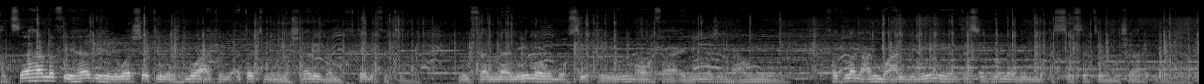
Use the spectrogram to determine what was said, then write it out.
قد ساهم في هذه الورشة مجموعة أتت من مشارب مختلفة من فنانين وموسيقيين وفاعلين جمعويين فضلا عن معلمين ينتسبون للمؤسسة المشار إليها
